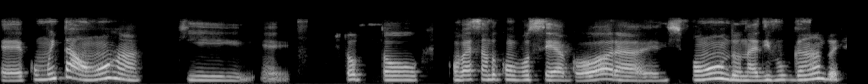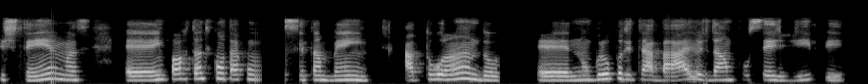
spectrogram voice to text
é, com muita honra que é, estou, conversando com você agora, é, expondo, né, divulgando esses temas. É importante contar com você também atuando no grupo de trabalhos da Ampul Sergipe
